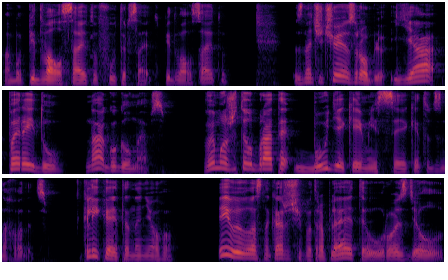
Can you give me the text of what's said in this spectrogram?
або підвал сайту, футер сайту, підвал сайту. Значить, що я зроблю? Я перейду на Google Maps. Ви можете обрати будь-яке місце, яке тут знаходиться. Клікаєте на нього. І ви, власне кажучи, потрапляєте у розділ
